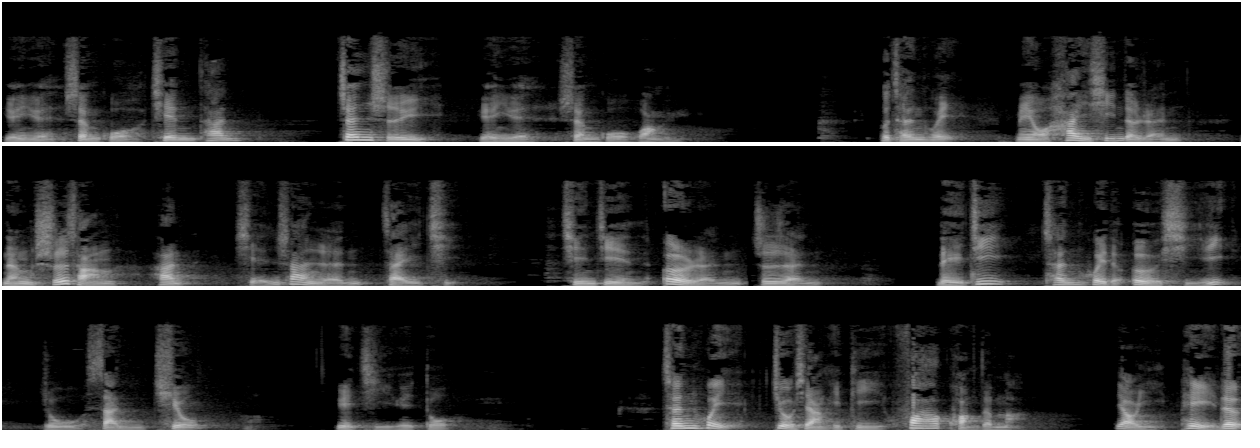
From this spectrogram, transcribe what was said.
远远胜过悭贪；真实语远远胜过妄语。不嗔恚、没有害心的人，能时常和贤善人在一起，亲近恶人之人，累积嗔恚的恶习如山丘，越积越多。嗔恚就像一匹发狂的马，要以配乐，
